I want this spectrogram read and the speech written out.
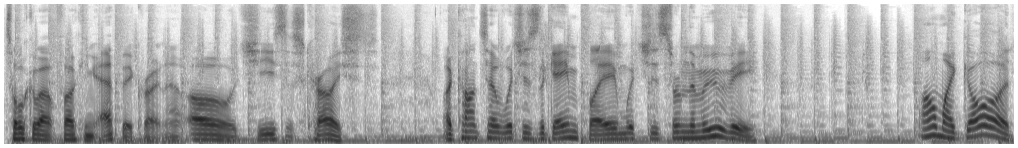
Talk about fucking epic right now. Oh, Jesus Christ. I can't tell which is the gameplay and which is from the movie. Oh my god.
